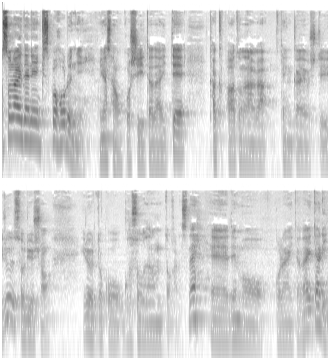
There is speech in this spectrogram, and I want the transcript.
その間にエキスポホールに皆さんお越しいただいて各パートナーが展開をしているソリューションいろいろとこうご相談とかですね、えー、デモをご覧いただいたり、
